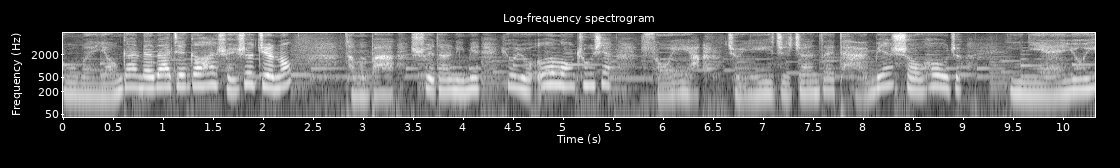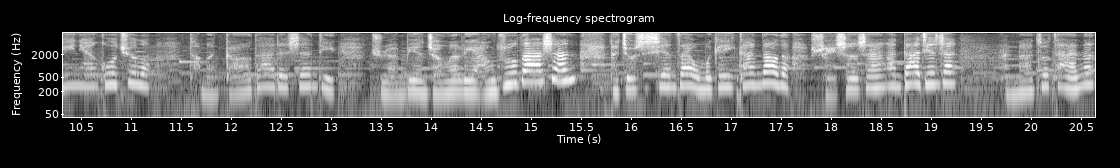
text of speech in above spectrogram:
我们勇敢的大剑哥和水社姐呢，他们怕水潭里面又有恶龙出现，所以啊，就一直站在潭边守候着。一年又一年过去了，他们高大的身体居然变成了两座大山，那就是现在我们可以看到的水社山和大尖山。而那座潭呢，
